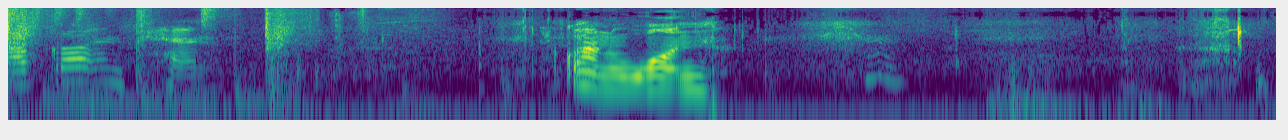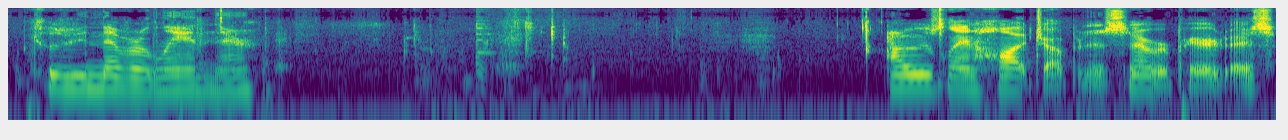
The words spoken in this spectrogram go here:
I've gotten 10. I've gotten one. Because we never land there. I always land hot drop and it's never paradise.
